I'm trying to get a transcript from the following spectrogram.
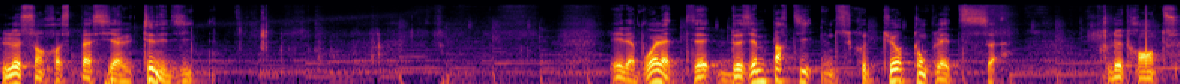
Le centre spatial Kennedy Et la voilà, deuxième partie, une structure complète. Le 30,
